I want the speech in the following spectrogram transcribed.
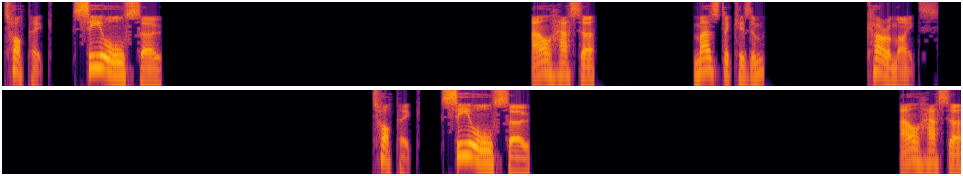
Topic. See also Al-Hassa Mazdakism Topic. See also. Al-Hassa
